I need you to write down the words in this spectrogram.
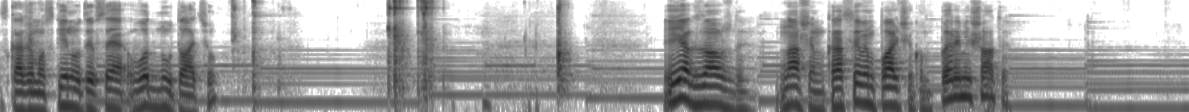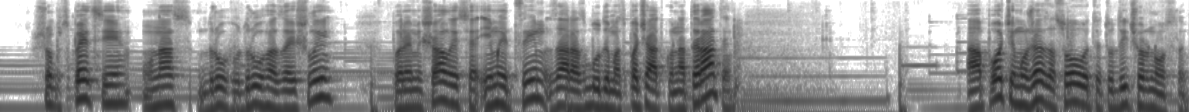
скажімо, скинути все в одну тацю. І як завжди, нашим красивим пальчиком перемішати. Щоб спеції у нас друг в друга зайшли, перемішалися. І ми цим зараз будемо спочатку натирати, а потім уже засовувати туди чорнослив.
